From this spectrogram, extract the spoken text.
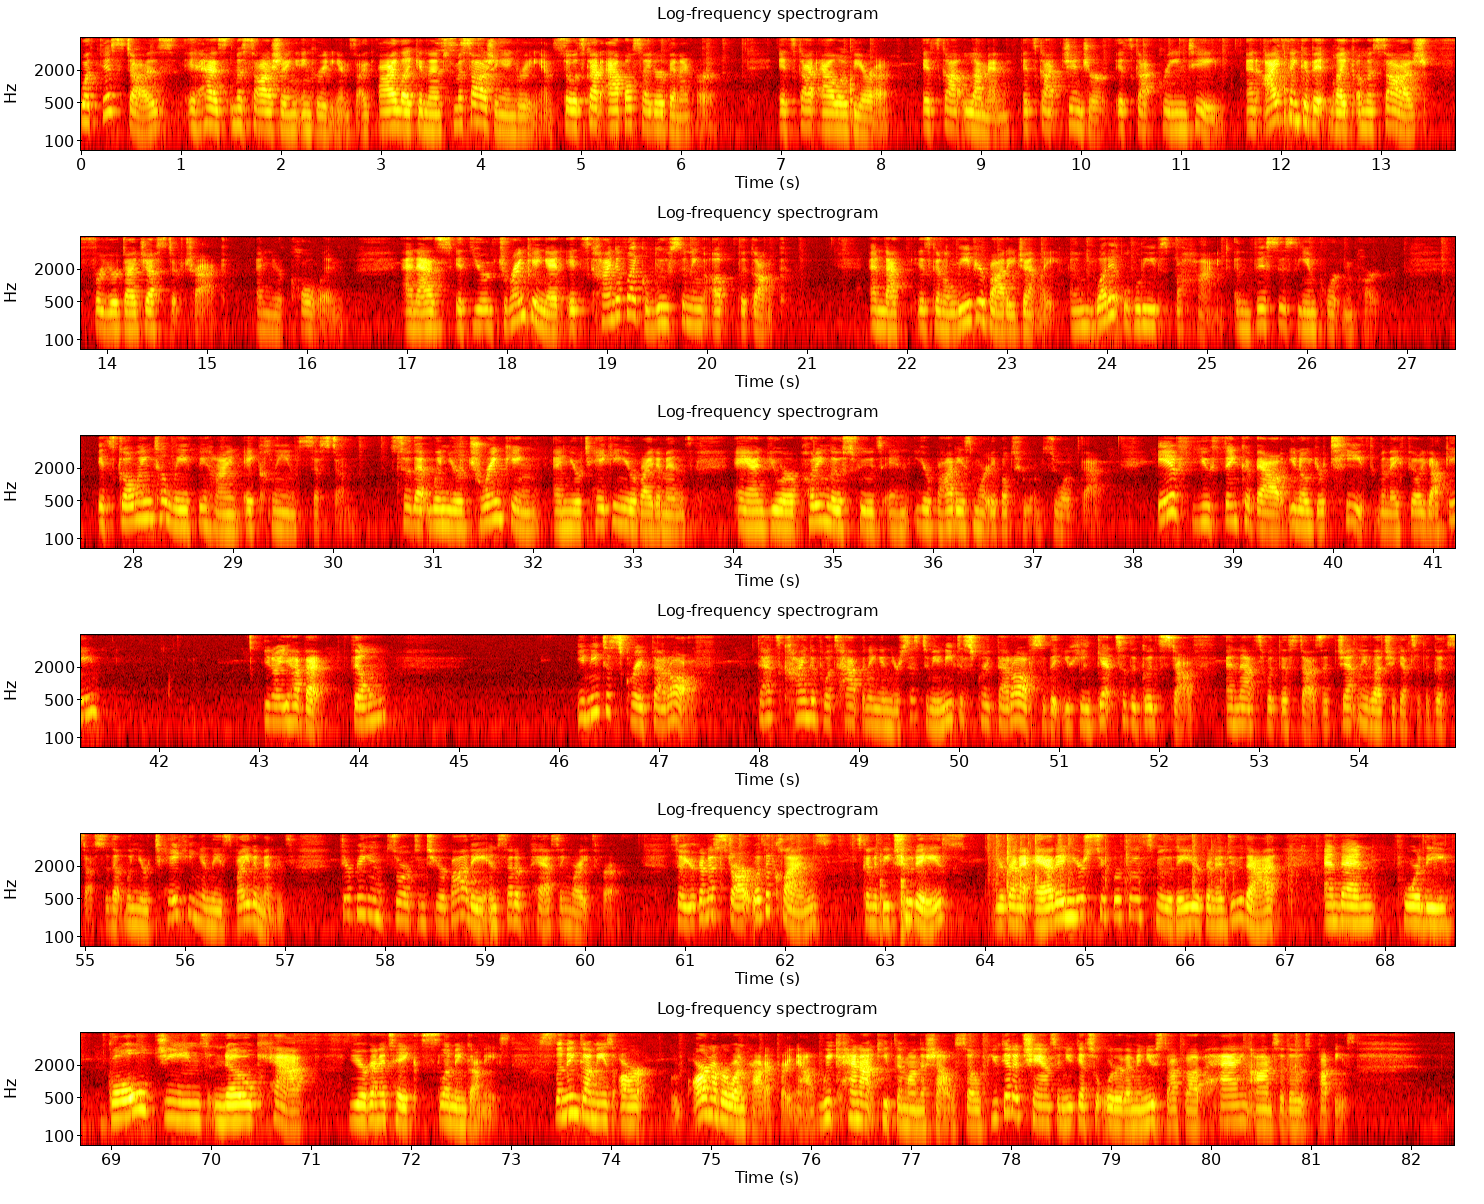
What this does, it has massaging ingredients. I, I liken them to massaging ingredients. So it's got apple cider vinegar, it's got aloe vera, it's got lemon, it's got ginger, it's got green tea. And I think of it like a massage for your digestive tract and your colon. And as if you're drinking it, it's kind of like loosening up the gunk. And that is going to leave your body gently. And what it leaves behind, and this is the important part, it's going to leave behind a clean system so that when you're drinking and you're taking your vitamins and you're putting those foods in, your body is more able to absorb that if you think about, you know, your teeth when they feel yucky, you know, you have that film, you need to scrape that off. That's kind of what's happening in your system. You need to scrape that off so that you can get to the good stuff. And that's what this does. It gently lets you get to the good stuff so that when you're taking in these vitamins, they're being absorbed into your body instead of passing right through. So you're going to start with a cleanse. It's going to be two days. You're going to add in your superfood smoothie. You're going to do that. And then for the Goal Jeans No Caf, you're going to take Slimming Gummies. Slimming Gummies are our number one product right now. We cannot keep them on the shelves. So if you get a chance and you get to order them and you stock up, hang on to those puppies.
